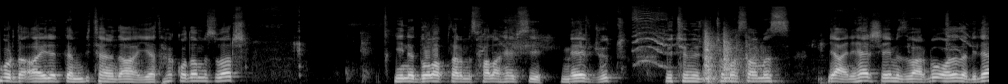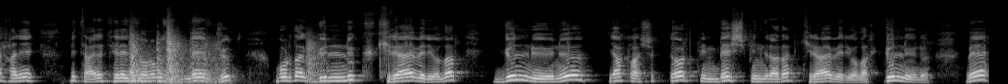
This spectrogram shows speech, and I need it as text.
Burada ayrıca bir tane daha yatak odamız var. Yine dolaplarımız falan hepsi mevcut. Ütümüz, ütü masamız yani her şeyimiz var. Bu odada bile hani bir tane televizyonumuz mevcut. Burada günlük kiraya veriyorlar. Günlüğünü yaklaşık 4000-5000 liradan kiraya veriyorlar. Günlüğünü. Ve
